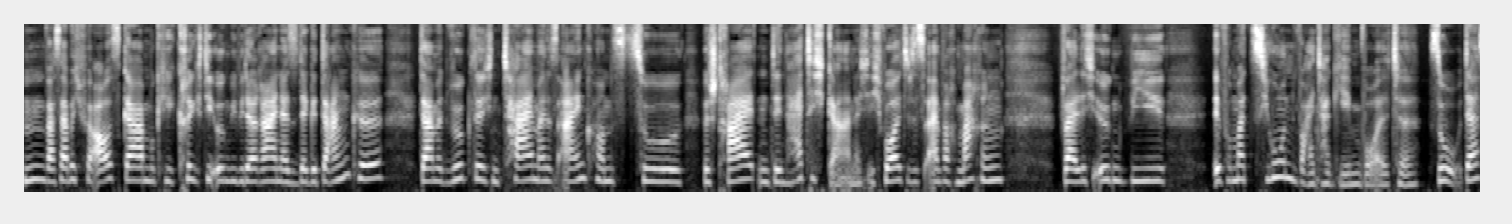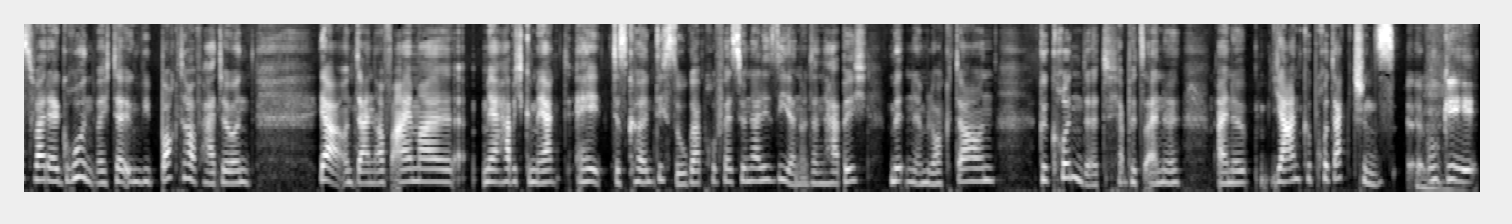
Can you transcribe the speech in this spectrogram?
hm, was habe ich für Ausgaben? Okay, kriege ich die irgendwie wieder rein? Also der Gedanke, damit wirklich einen Teil meines Einkommens zu bestreiten, den hatte ich gar nicht. Ich wollte das einfach machen, weil ich irgendwie Informationen weitergeben wollte. So, das war der Grund, weil ich da irgendwie Bock drauf hatte und ja, und dann auf einmal mehr habe ich gemerkt, hey, das könnte ich sogar professionalisieren. Und dann habe ich mitten im Lockdown gegründet. Ich habe jetzt eine, eine Janke Productions äh, UG.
